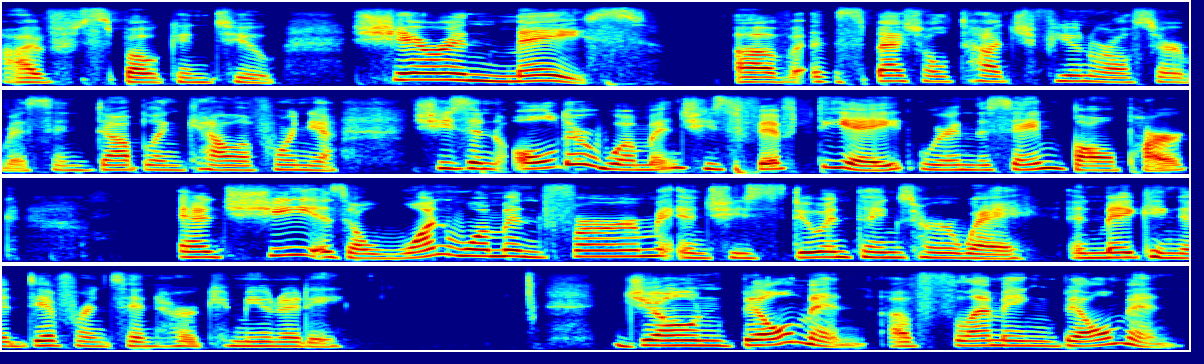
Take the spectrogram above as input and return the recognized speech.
I've spoken to. Sharon Mace of a special touch funeral service in Dublin, California. She's an older woman, she's 58. We're in the same ballpark. And she is a one woman firm and she's doing things her way and making a difference in her community. Joan Billman of Fleming Billman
